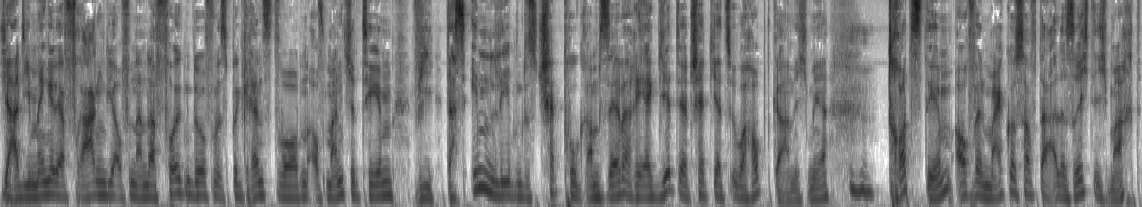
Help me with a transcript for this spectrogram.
Ja, die Menge der Fragen, die aufeinander folgen dürfen, ist begrenzt worden. Auf manche Themen wie das Innenleben des Chatprogramms selber reagiert der Chat jetzt überhaupt gar nicht mehr. Mhm. Trotzdem, auch wenn Microsoft da alles richtig macht,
